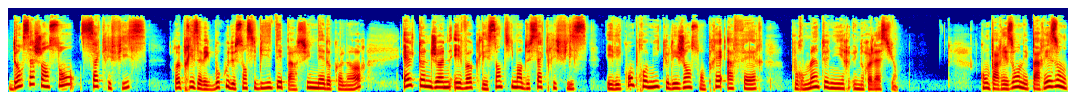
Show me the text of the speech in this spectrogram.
Dans sa chanson Sacrifice, reprise avec beaucoup de sensibilité par Sinead O'Connor, Elton John évoque les sentiments de sacrifice et les compromis que les gens sont prêts à faire pour maintenir une relation. Comparaison n'est pas raison,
